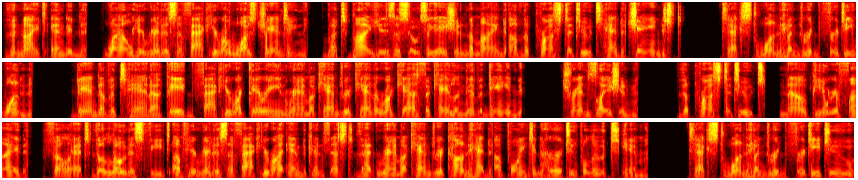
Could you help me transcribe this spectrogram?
The night ended, while Haridasa Thakura was chanting, but by his association the mind of the prostitute had changed. Text 131. Dandavatana paid Fakira Karian Ramakandra Kanarakatha Nivadane. Translation. The prostitute, now purified, fell at the lotus feet of Haridasa Thakura and confessed that Ramacandra Khan had appointed her to pollute him. Text 132.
